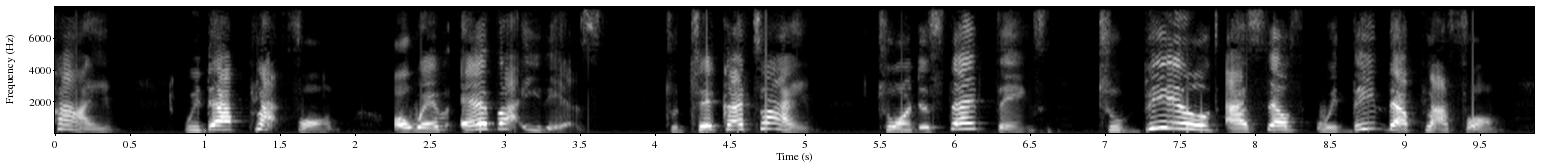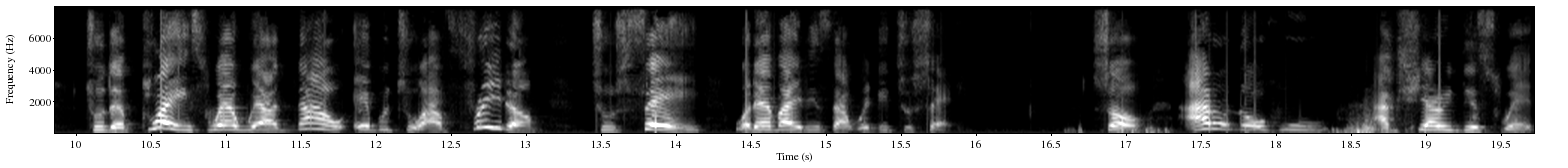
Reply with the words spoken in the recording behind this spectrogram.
time with that platform or wherever it is to take our time to understand things, to build ourselves within that platform to the place where we are now able to have freedom to say whatever it is that we need to say. So I don't know who I'm sharing this with.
